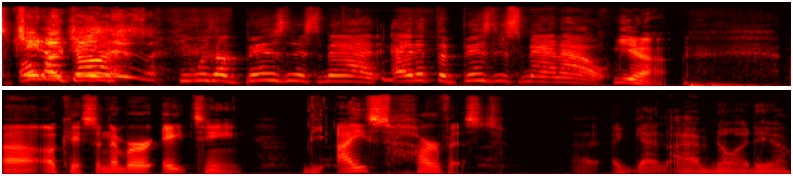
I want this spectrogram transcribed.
There's oh Cheeto my gosh, he was a businessman. Edit the businessman out. Yeah. Uh, okay, so number eighteen, the Ice Harvest. Uh, again, I have no idea.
